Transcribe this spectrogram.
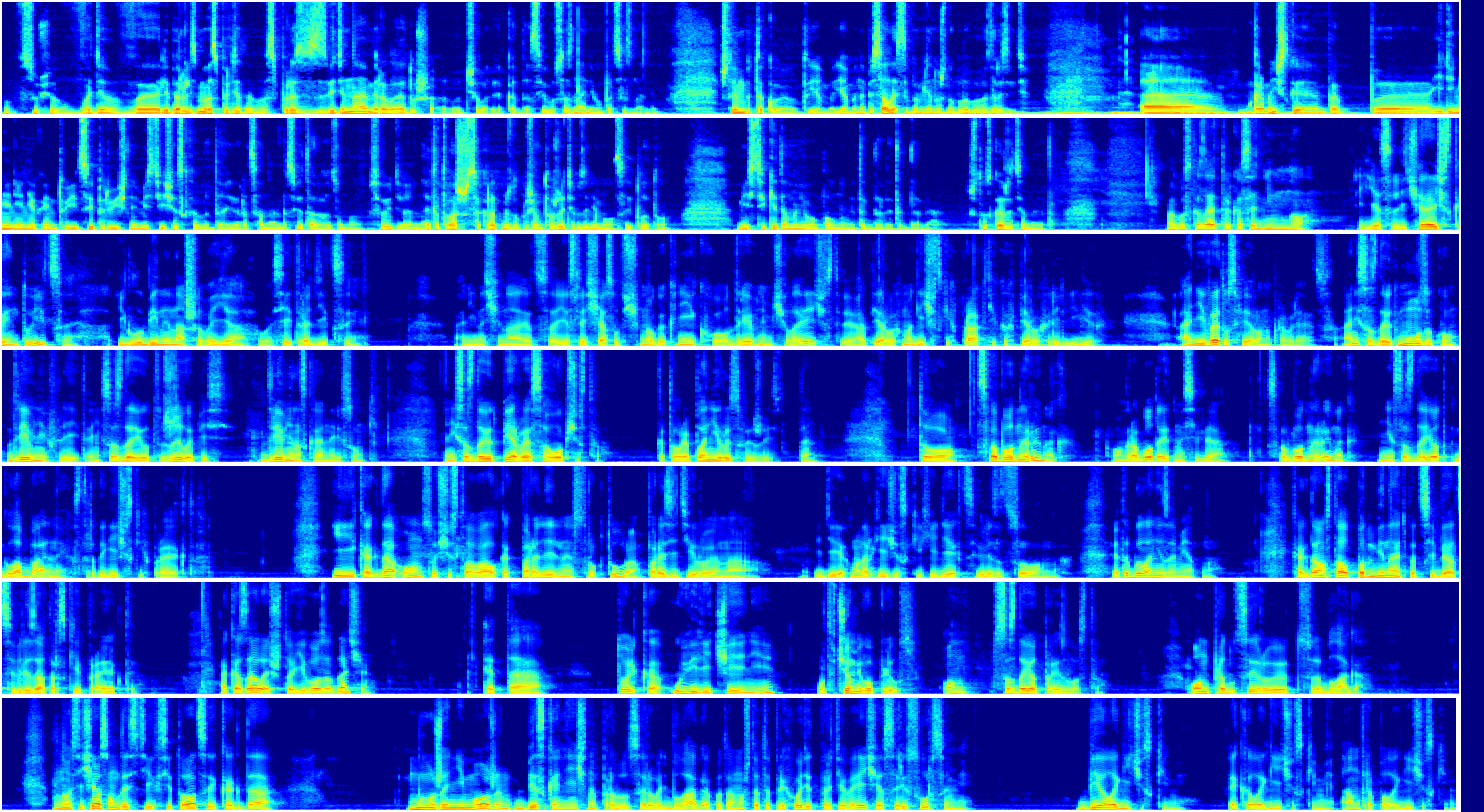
в суще, в, в либерализме воспроизведена, воспроизведена мировая душа человека, да, с его сознанием и подсознанием. Что-нибудь такое вот я, бы, я бы написал, если бы мне нужно было бы возразить. А гармоническое единение некой интуиции первичной, мистического, да, и рационально света разума. Все идеально. Этот ваш Сократ, между прочим, тоже этим занимался, и Платон. Мистики там у него полно и так далее, и так далее. Что скажете на это? Могу сказать только с одним «но». Если человеческая интуиция и глубины нашего «я» во всей традиции, они начинаются, если сейчас вот очень много книг о древнем человечестве, о первых магических практиках, первых религиях, они в эту сферу направляются. Они создают музыку, древние флейты, они создают живопись, древние наскальные рисунки. Они создают первое сообщество, которое планирует свою жизнь. Да? то свободный рынок, он работает на себя. Свободный рынок не создает глобальных стратегических проектов. И когда он существовал как параллельная структура, паразитируя на идеях монархических, идеях цивилизационных, это было незаметно. Когда он стал подминать под себя цивилизаторские проекты, оказалось, что его задача — это только увеличение, вот в чем его плюс. Он создает производство. Он продуцирует благо. Но сейчас он достиг ситуации, когда мы уже не можем бесконечно продуцировать благо, потому что это приходит противоречие с ресурсами биологическими, экологическими, антропологическими.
